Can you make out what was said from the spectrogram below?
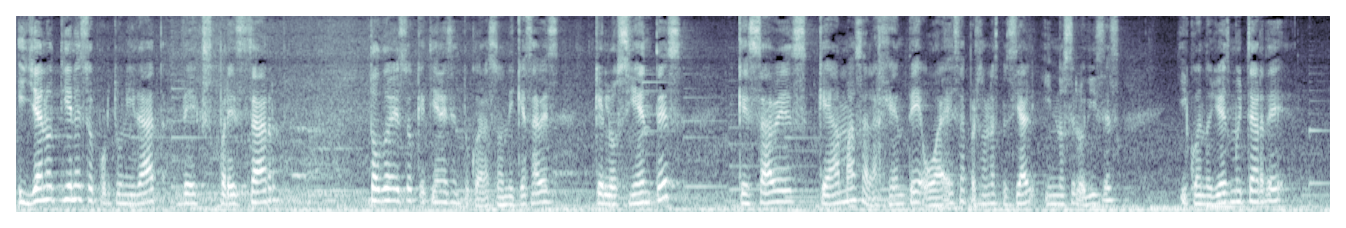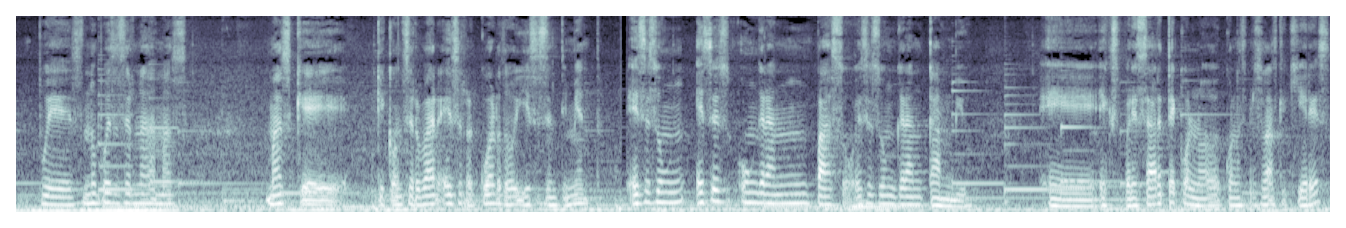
y ya no tienes oportunidad de expresar todo eso que tienes en tu corazón y que sabes que lo sientes que sabes que amas a la gente o a esa persona especial y no se lo dices y cuando ya es muy tarde pues no puedes hacer nada más más que, que conservar ese recuerdo y ese sentimiento. Ese es un ese es un gran paso ese es un gran cambio. Eh, expresarte con, con las personas que quieres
